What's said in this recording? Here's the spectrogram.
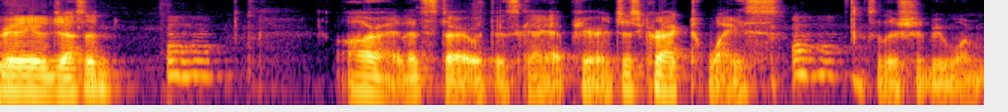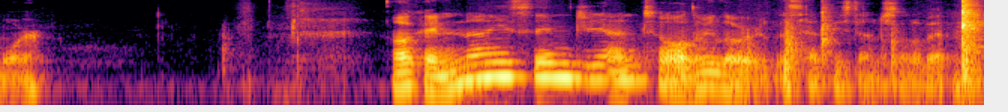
You ready to get adjusted? Mm-hmm. All right, let's start with this guy up here. It just cracked twice, mm-hmm. so there should be one more. Okay, nice and gentle. Let me lower this headpiece down just a little bit.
